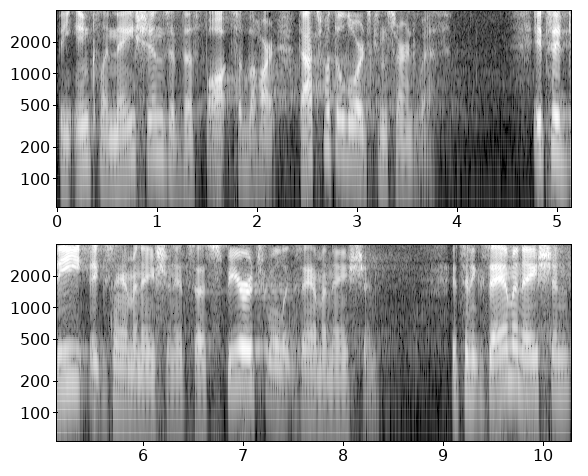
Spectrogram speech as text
the inclinations of the thoughts of the heart. That's what the Lord's concerned with. It's a deep examination, it's a spiritual examination. It's an examination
